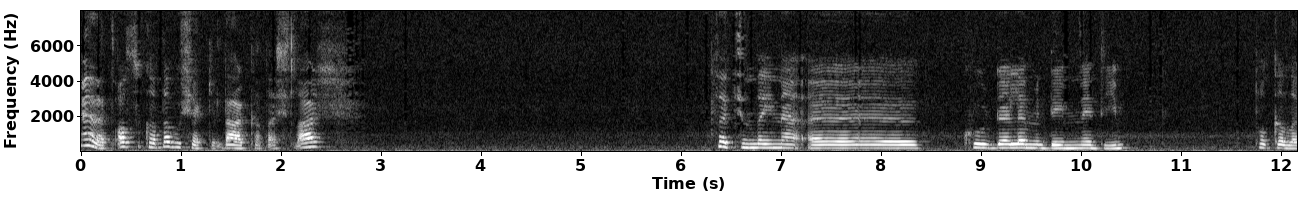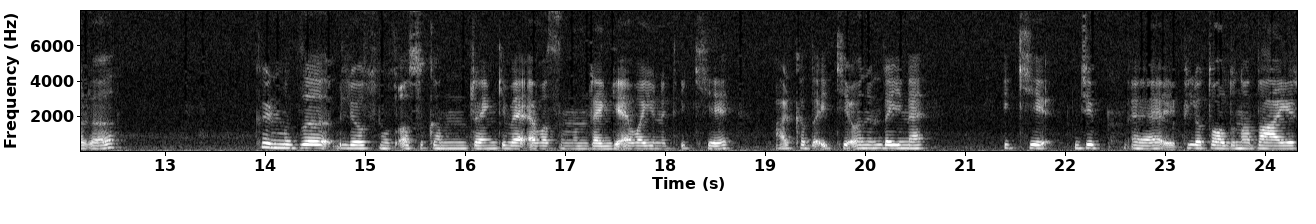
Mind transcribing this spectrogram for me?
Evet, Asuka da bu şekilde arkadaşlar. Saçında yine eee kurdele mi diyeyim ne diyeyim tokaları. Kırmızı biliyorsunuz Asuka'nın rengi ve Eva'sının rengi. Eva Unit 2. Arkada 2. Önünde yine ikinci e, pilot olduğuna dair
